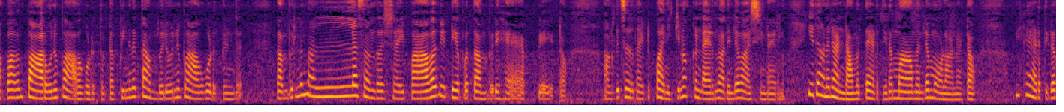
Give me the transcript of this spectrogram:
അപ്പോൾ അവൻ പാറുവിന് പാവ കൊടുത്തുട്ടോ. പിന്നെ തമ്പുരുവിന് പാവ കൊടുക്കുന്നുണ്ട്. തമ്പുരിന് നല്ല സന്തോഷമായി പാവ കിട്ടിയപ്പോൾ തമ്പുര് ഹാപ്പി ആയിട്ടോ. അവൾക്ക് ചെറുതായിട്ട് പനിക്കണമൊക്കെ ഉണ്ടായിരുന്നു അതിന്റെ വാശി ഉണ്ടായിരുന്നു. ഇതാണ് രണ്ടാമത്തെ ഇടത്തിയുടെ മാമന്റെ മോളാണ് കേട്ടോ. പിന്നെ കയറത്തിന്റെ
